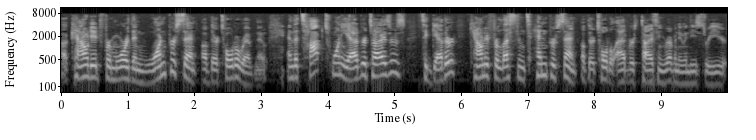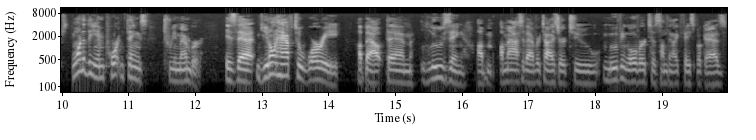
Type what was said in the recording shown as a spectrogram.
accounted for more than 1% of their total revenue, and the top 20 advertisers together counted for less than 10% of their total advertising revenue in these three years. One of the important things to remember is that you don't have to worry about them losing a, a, massive advertiser to moving over to something like Facebook ads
